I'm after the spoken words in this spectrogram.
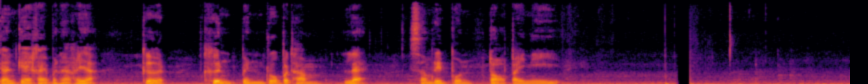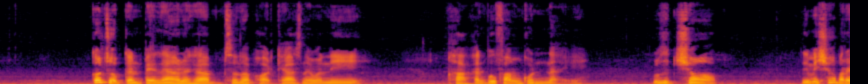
การแก้ไขปัญหาขยะเกิดขึ้นเป็นรูปธรรม และ สำฤทธิ์ผลต่อไปนี้ ก็จบกันไปแล้วนะครับสำหรับพอดแคสต์ในวันนี้ หากท่านผู้ฟังคนไหน รู้สึกชอบ หรือไม่ชอบอะไร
